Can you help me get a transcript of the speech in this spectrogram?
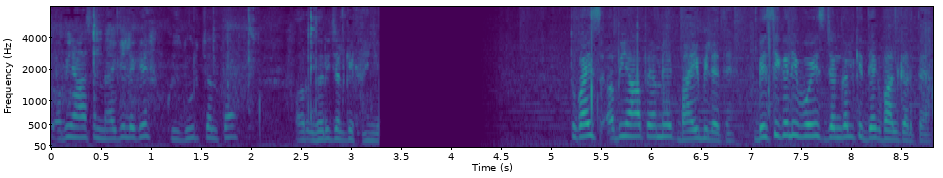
तो अभी यहाँ से मैगी लेके कुछ दूर चलते हैं, और उधर ही चल के खाएँगे। तो गाइस अभी यहाँ पे हम एक भाई लेते हैं बेसिकली वो इस जंगल की देखभाल करते हैं।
